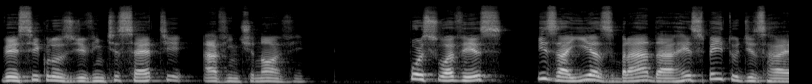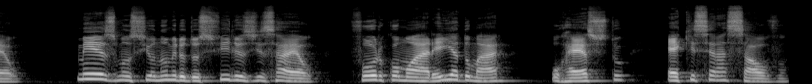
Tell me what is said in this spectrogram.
versículos de 27 a 29. Por sua vez, Isaías brada a respeito de Israel, mesmo se o número dos filhos de Israel for como a areia do mar, o resto é que será salvo.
